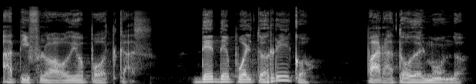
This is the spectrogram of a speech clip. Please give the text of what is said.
a Tiflo Audio Podcast desde Puerto Rico para todo el mundo.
